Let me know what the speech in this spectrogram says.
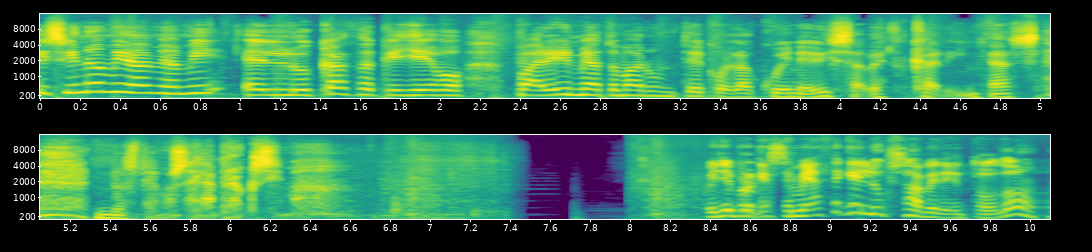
Y si no, mírame a mí el lookazo que llevo para irme a tomar un té con la Queen Elizabeth, cariñas. Nos vemos en la próxima. Oye, porque se me hace que Luke sabe de todo.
